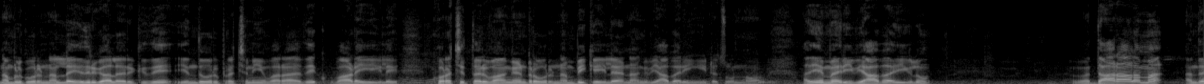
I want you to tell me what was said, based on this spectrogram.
நம்மளுக்கு ஒரு நல்ல எதிர்காலம் இருக்குது. எந்த ஒரு பிரச்சனையும் வராது. வாடகைகளை குறைச்சி தருவாங்கன்ற ஒரு நம்பிக்கையில் நாங்கள் வியாபாரிங்கிட்ட சொன்னோம். அதே மாதிரி வியாபாரிகளும் தாராளமாக அந்த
